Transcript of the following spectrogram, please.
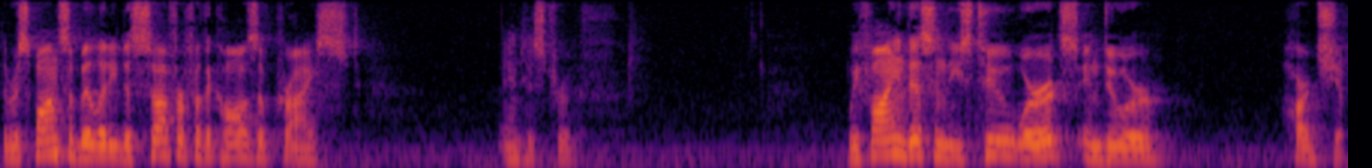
the responsibility to suffer for the cause of Christ and His truth. We find this in these two words endure hardship.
